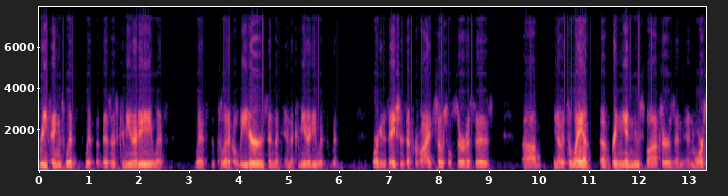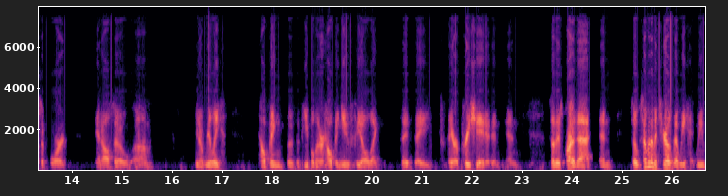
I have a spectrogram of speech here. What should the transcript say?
briefings with, with the business community, with with political leaders in the in the community, with with organizations that provide social services. Um, you know, it's a way of, of bringing in new sponsors and, and more support, and also, um, you know, really helping the, the people that are helping you feel like they they they are appreciated, and and so there's part of that. And so some of the materials that we we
